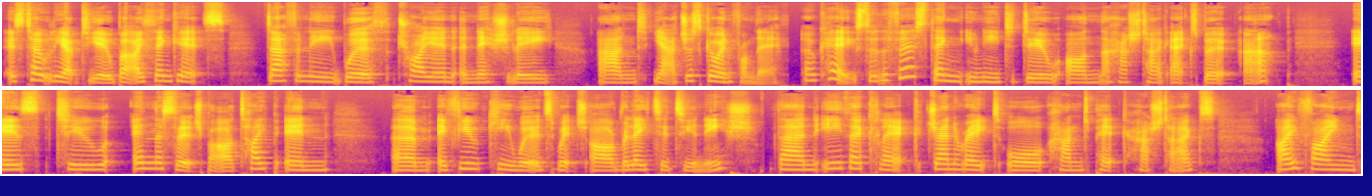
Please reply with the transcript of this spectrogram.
It's totally up to you, but I think it's definitely worth trying initially and yeah, just going from there. Okay, so the first thing you need to do on the hashtag expert app is to, in the search bar, type in um, a few keywords which are related to your niche. Then either click generate or handpick hashtags. I find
